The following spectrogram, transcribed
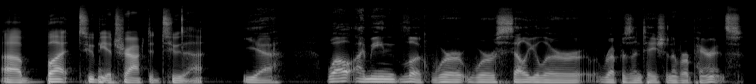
uh, but to be attracted to that. Yeah. Well, I mean, look, we're we're cellular representation of our parents.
